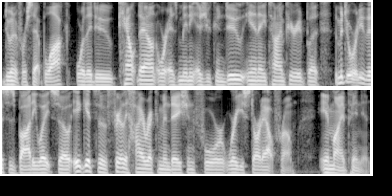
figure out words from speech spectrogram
doing it for a set block, or they do countdown or as many as you can do in a time period. But the majority of this is body weight, so it gets a fairly high recommendation for where you start out from, in my opinion.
